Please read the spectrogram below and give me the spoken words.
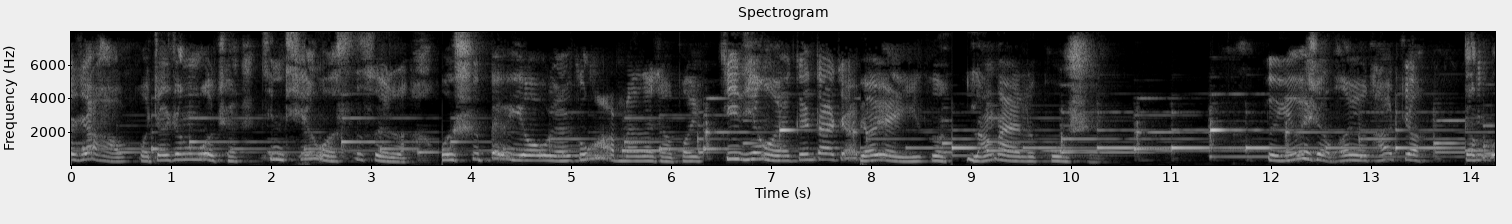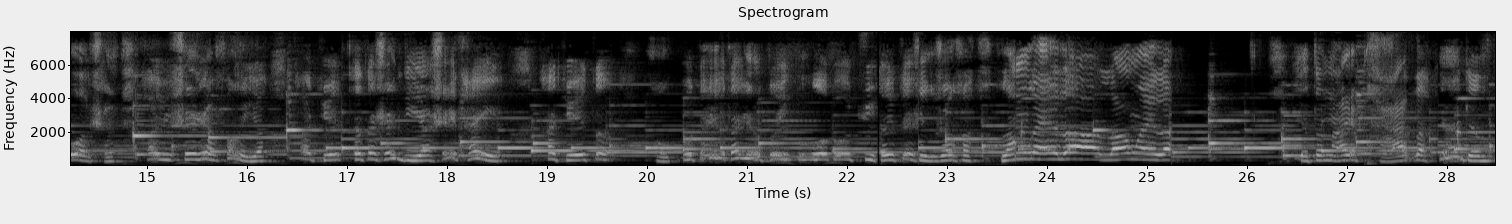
大家好，我叫张若晨，今天我四岁了，我是贝贝幼儿园中二班的小朋友。今天我要跟大家表演一个狼来了故事。有一位小朋友，他叫张若晨，他去山上放羊，他觉得他在山底下晒太阳，他觉得好孤单呀，他想做一个恶作剧，他就在顶上喊：“狼来了，狼来了！”有的拿着耙子，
